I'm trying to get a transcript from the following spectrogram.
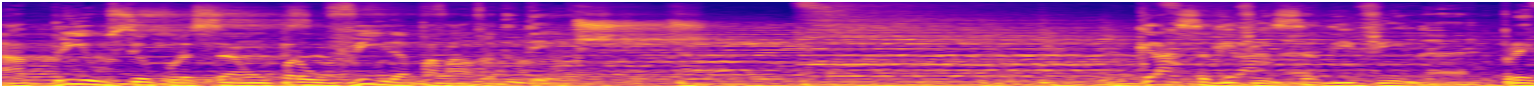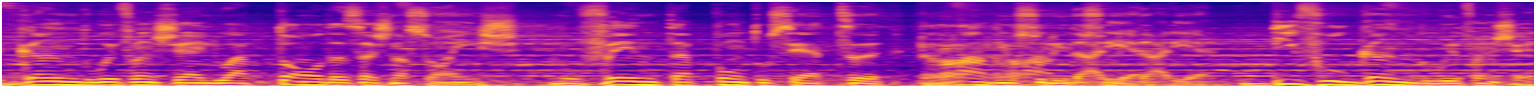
abriu seu coração para ouvir a palavra de Deus. Graça divina, divina, pregando o Evangelho a todas as nações. 90.7 Rádio Solidária, divulgando o Evangelho.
